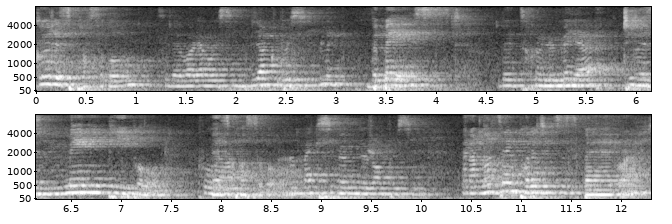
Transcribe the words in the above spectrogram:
good as possible, c'est d'avoir l'air aussi bien que possible, the best, d'être le meilleur to as many people pour as un, possible. un maximum de gens possible. And I'm not saying politics is bad, right?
